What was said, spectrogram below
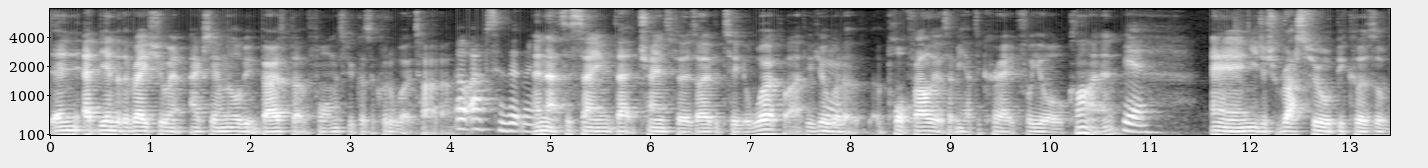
and at the end of the race you went, actually I'm a little bit embarrassed about performance because I could have worked harder. Oh, absolutely. And that's the same. That transfers over to your work life. If you've Yeah. got a, a portfolio or something you have to create for your client, yeah. And you just rush through it because of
